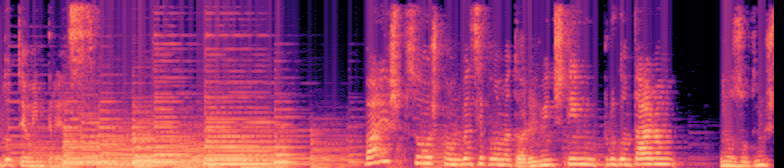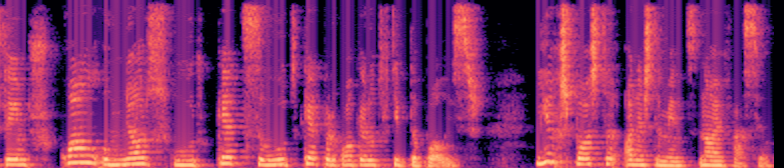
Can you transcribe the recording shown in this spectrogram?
do teu interesse. Várias pessoas com doença inflamatória do intestino me perguntaram nos últimos tempos qual o melhor seguro, quer de saúde, quer para qualquer outro tipo de apólices. E a resposta, honestamente, não é fácil.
